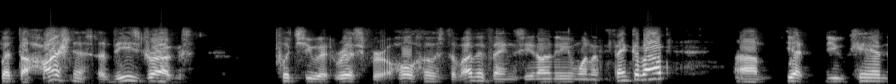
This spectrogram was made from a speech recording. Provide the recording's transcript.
but the harshness of these drugs puts you at risk for a whole host of other things you don't even want to think about. Um, yet you can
